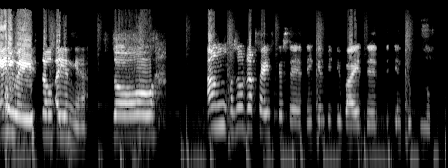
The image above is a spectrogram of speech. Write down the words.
anyway, so ayun nga. So ang zodiac signs kasi they can be divided into groups.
